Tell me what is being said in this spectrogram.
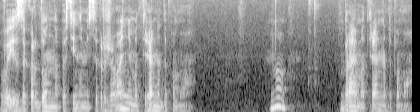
виїзд за кордон на постійне місце проживання, матеріальна допомога. Ну, обираємо матеріальна допомога.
